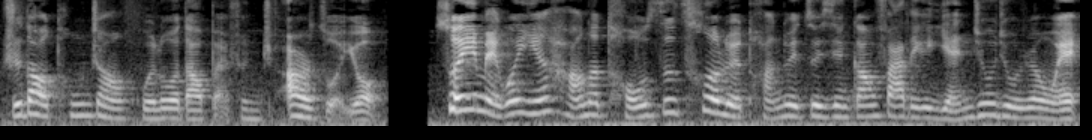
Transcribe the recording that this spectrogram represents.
直到通胀回落到百分之二左右。所以，美国银行的投资策略团队最近刚发的一个研究就认为，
